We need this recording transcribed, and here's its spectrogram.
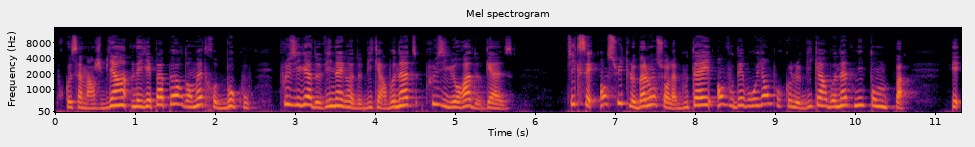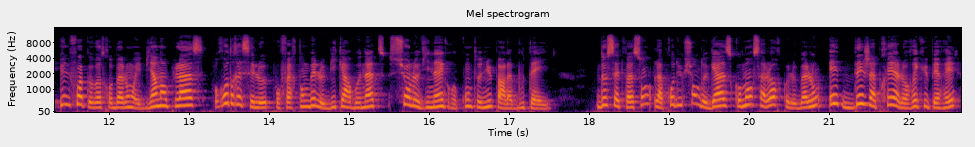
Pour que ça marche bien, n'ayez pas peur d'en mettre beaucoup. Plus il y a de vinaigre et de bicarbonate, plus il y aura de gaz. Fixez ensuite le ballon sur la bouteille en vous débrouillant pour que le bicarbonate n'y tombe pas. Et une fois que votre ballon est bien en place, redressez-le pour faire tomber le bicarbonate sur le vinaigre contenu par la bouteille. De cette façon, la production de gaz commence alors que le ballon est déjà prêt à le récupérer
